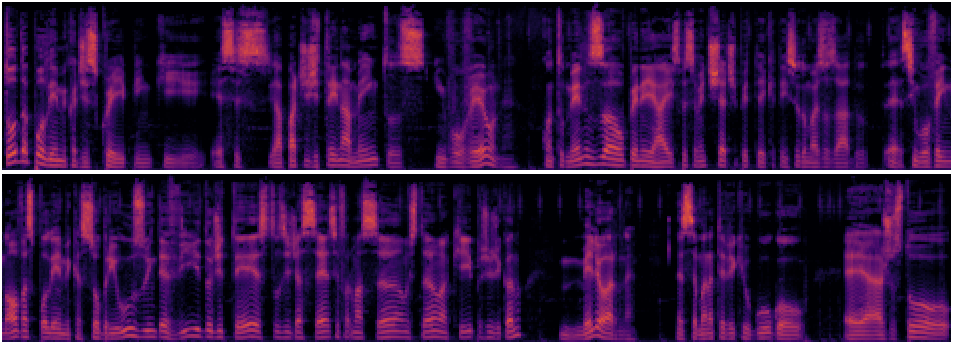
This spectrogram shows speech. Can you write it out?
Toda a polêmica de scraping que esses, a parte de treinamentos envolveu, né? Quanto menos a OpenAI, especialmente ChatGPT, que tem sido mais usado, é, se envolver em novas polêmicas sobre uso indevido de textos e de acesso à informação, estão aqui prejudicando, melhor, né? Nessa semana teve que o Google é, ajustou.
